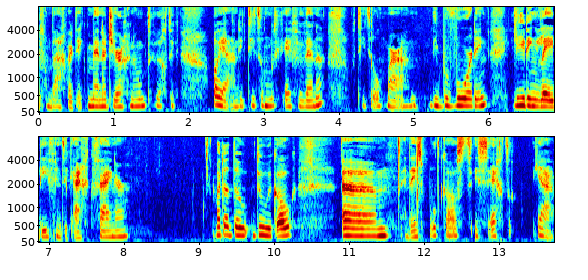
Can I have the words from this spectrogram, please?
vandaag werd ik manager genoemd. Toen dacht ik, oh ja, aan die titel moet ik even wennen. Of titel, maar aan die bewoording. Leading lady vind ik eigenlijk fijner. Maar dat doe, doe ik ook. Ehm, en deze podcast is echt, ja,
